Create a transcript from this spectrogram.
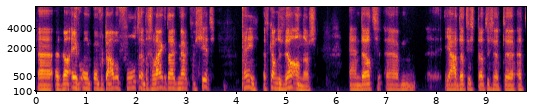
het wel even oncomfortabel voelt en tegelijkertijd merkt van shit, hey, het kan dus wel anders. En dat, ehm, ja, dat is, dat is het, uh, het,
